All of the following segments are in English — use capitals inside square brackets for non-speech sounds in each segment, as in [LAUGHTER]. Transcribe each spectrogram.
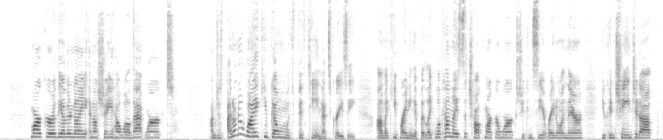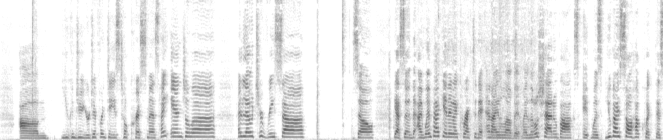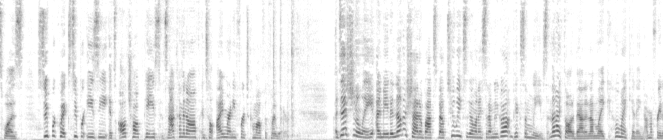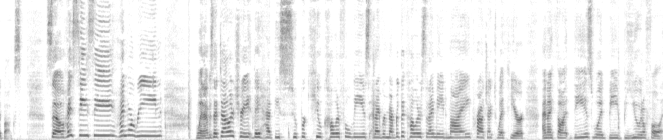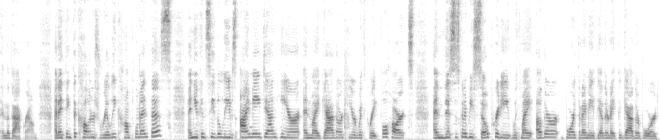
marker the other night and I'll show you how well that worked. I'm just, I don't know why I keep going with 15. That's crazy. Um, I keep writing it, but like, look how nice the chalk marker works. You can see it right on there. You can change it up. Um, you can do your different days till Christmas. Hi, Angela. Hello, Teresa. So, yeah, so the, I went back in and I corrected it and I love it. My little shadow box, it was, you guys saw how quick this was. Super quick, super easy. It's all chalk paste. It's not coming off until I'm ready for it to come off with my water. Additionally, I made another shadow box about two weeks ago and I said, I'm going to go out and pick some leaves. And then I thought about it and I'm like, who am I kidding? I'm afraid of bugs. So, hi Stacy. Hi Maureen when I was at Dollar Tree, they had these super cute, colorful leaves, and I remembered the colors that I made my project with here, and I thought these would be beautiful in the background. And I think the colors really complement this, and you can see the leaves I made down here and my gather here with grateful hearts, and this is going to be so pretty with my other board that I made the other night, the gather board.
